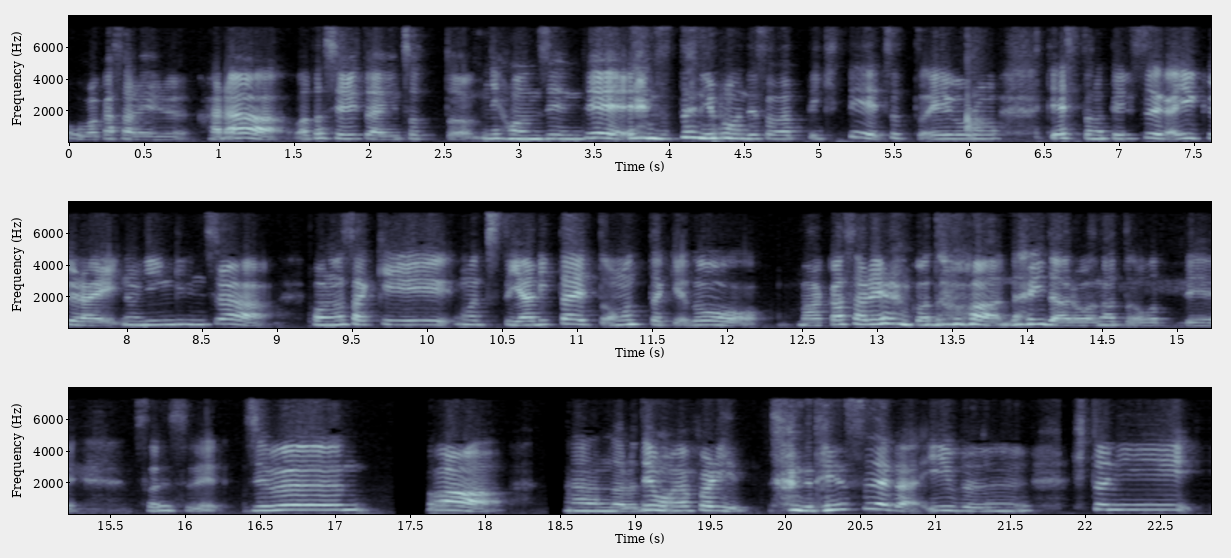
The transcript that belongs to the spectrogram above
を任されるから、私みたいにちょっと日本人で、ずっと日本で育ってきて、ちょっと英語のテストの点数がいいくらいの人間じゃ、この先もちょっとやりたいと思ったけど、任されることはないだろうなと思って、そうですね。自分は、なんだろう、でもやっぱり点数がいい分、人に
